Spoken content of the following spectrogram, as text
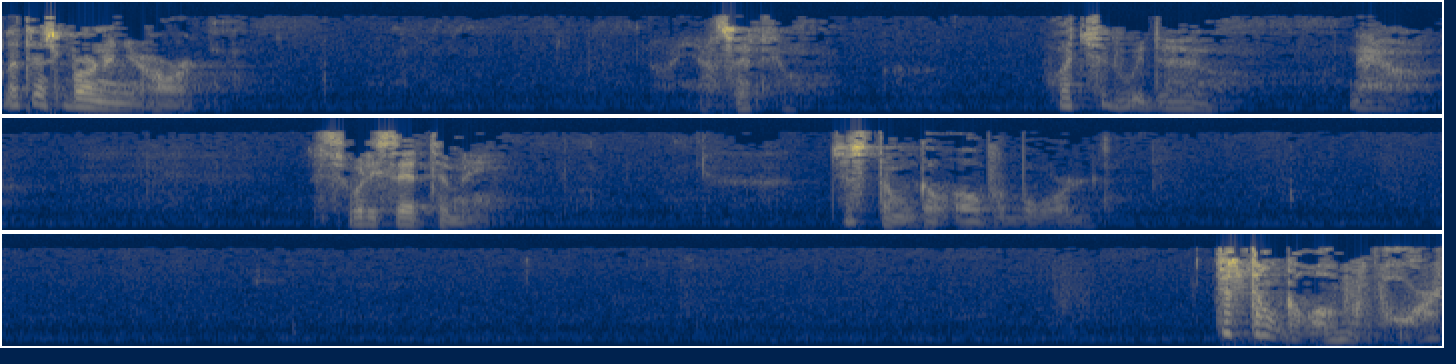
let this burn in your heart. Said, to him, What should we do now? This is what he said to me. Just don't go overboard. Just don't go overboard.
